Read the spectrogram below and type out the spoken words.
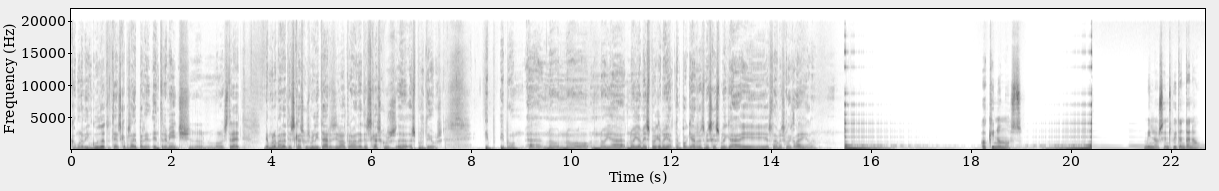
com una avinguda, tu tens que passar per entremig, eh, molt estret, i en una banda tens cascos militars i en l'altra banda tens cascos eh, esportius. I, i punt, eh, no, no, no, hi ha, no hi ha més perquè no hi ha, tampoc hi ha res més que explicar i, i està més clar que l'aigua. No? Okinomos 1989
